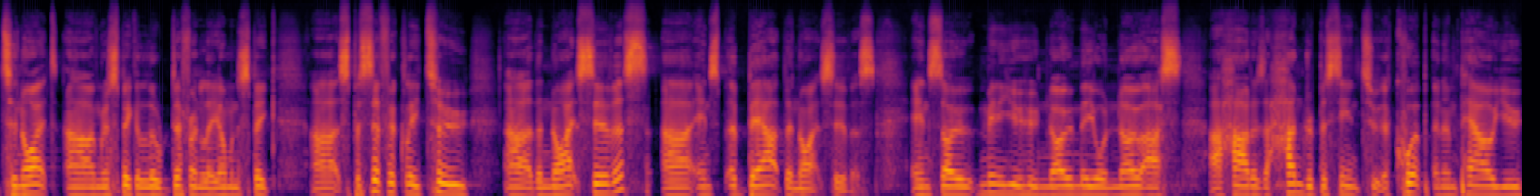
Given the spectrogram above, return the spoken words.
tonight uh, I'm going to speak a little differently. I'm going to speak uh, specifically to uh, the night service uh, and about the night service. And so, many of you who know me or know us, our heart is 100% to equip and empower you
